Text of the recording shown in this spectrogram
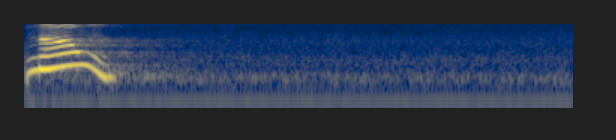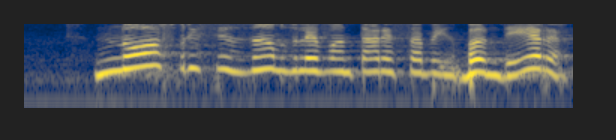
Não. Nós precisamos levantar essa bandeira.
